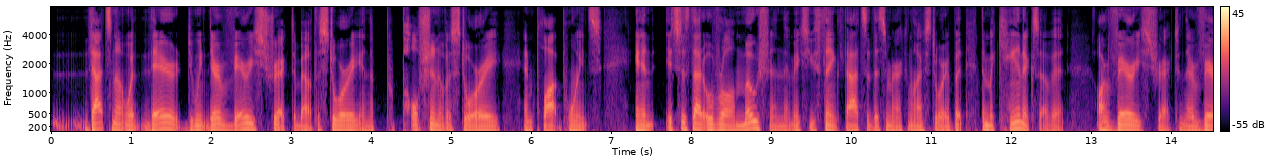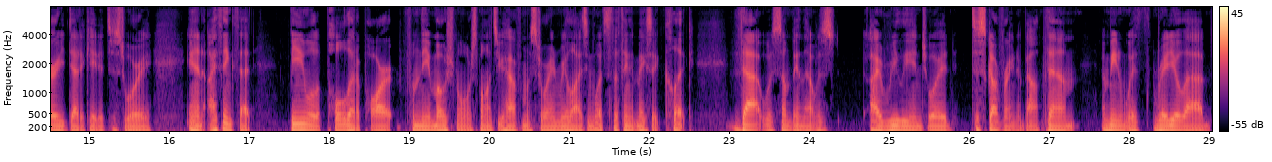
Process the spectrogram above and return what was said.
That's not what they're doing. They're very strict about the story and the propulsion of a story and plot points. And it's just that overall emotion that makes you think that's a This American Life story. But the mechanics of it are very strict and they're very dedicated to story. And I think that being able to pull that apart from the emotional response you have from a story and realizing what's the thing that makes it click, that was something that was I really enjoyed discovering about them. I mean, with Radiolab,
